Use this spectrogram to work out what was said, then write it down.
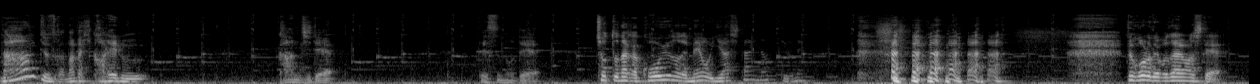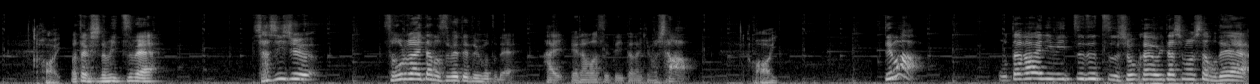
なんていうんですかなんか惹かれる感じで。ですのでちょっとなんかこういうので目を癒したいなっていうね。ところでございましてはい。私の3つ目。写真集。ソウルライターのすべてということではい選ばせていただきました。はいではお互いに3つずつ紹介をいたしましたので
